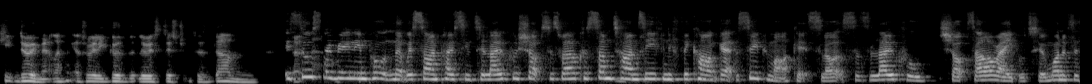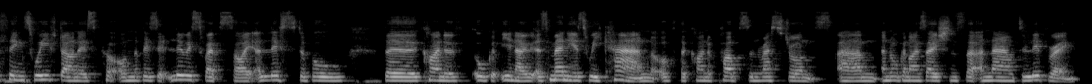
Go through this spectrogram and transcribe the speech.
keep doing that and I think that's really good that Lewes District has done it's also really important that we're signposting to local shops as well, because sometimes even if we can't get the supermarket slots, as local shops are able to. And one of the things we've done is put on the Visit Lewes website a list of all the kind of, you know, as many as we can of the kind of pubs and restaurants um, and organisations that are now delivering.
